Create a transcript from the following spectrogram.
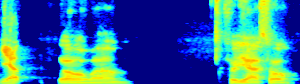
Yep. So um so yeah so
